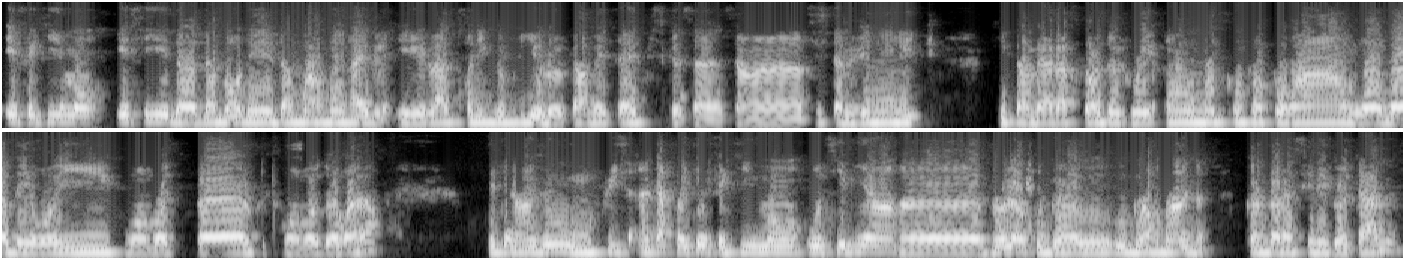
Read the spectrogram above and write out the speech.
effectivement, essayer d'aborder, d'avoir des règles, et là, Chronique d'oublier le permettait, puisque c'est un système générique qui permet à la fois de jouer en mode contemporain ou en mode héroïque ou en mode pulp ou en mode horreur. C'était un jeu où on puisse interpréter effectivement aussi bien euh, Bullock ou, Gordon comme dans la série Gotham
